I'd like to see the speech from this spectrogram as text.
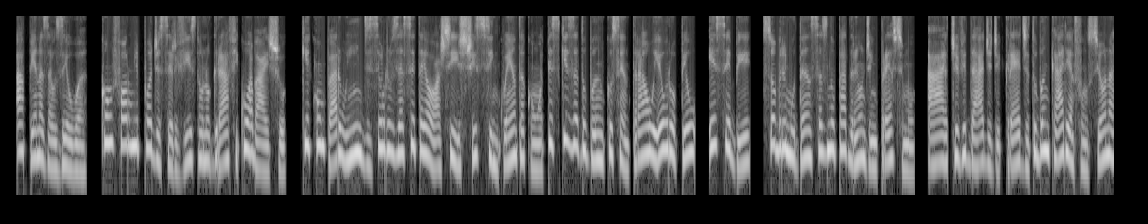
apenas ao EUA, conforme pode ser visto no gráfico abaixo, que compara o índice Urus STOXX50 com a pesquisa do Banco Central Europeu, ECB, sobre mudanças no padrão de empréstimo. A atividade de crédito bancária funciona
